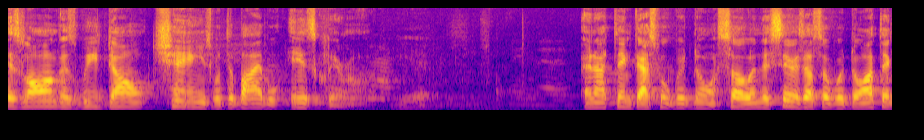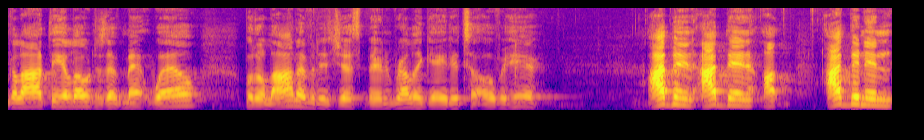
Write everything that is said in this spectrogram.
as long as we don't change what the Bible is clear on. And I think that's what we're doing. So in this series, that's what we're doing. I think a lot of theologians have meant well, but a lot of it has just been relegated to over here. I've been, I've been, uh, I've been in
